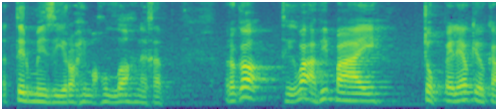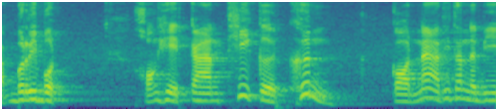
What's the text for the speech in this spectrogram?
อัติรมิซีรอฮิมะฮุลลอฮ์นะครับ แล้วก็ถือว่าอภิปรายจบไปแล้วเกี่ยวกับบริบทของเหตุการณ์ที่เกิดขึ้น ก่อนหน้าที่ท่านนบี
